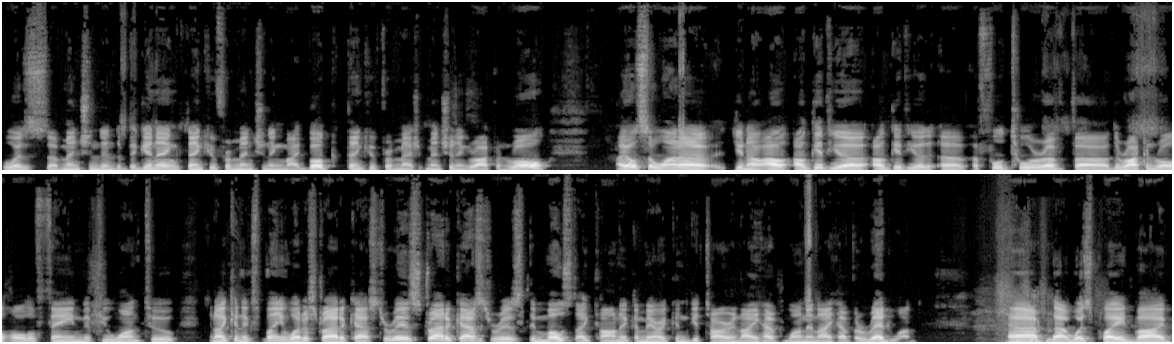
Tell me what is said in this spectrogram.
was uh, mentioned in the beginning. Thank you for mentioning my book. Thank you for me- mentioning rock and roll. I also want to, you know, I'll I'll give you a I'll give you a, a full tour of uh, the Rock and Roll Hall of Fame if you want to, and I can explain what a Stratocaster is. Stratocaster is the most iconic American guitar, and I have one, and I have a red one uh, that was played by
